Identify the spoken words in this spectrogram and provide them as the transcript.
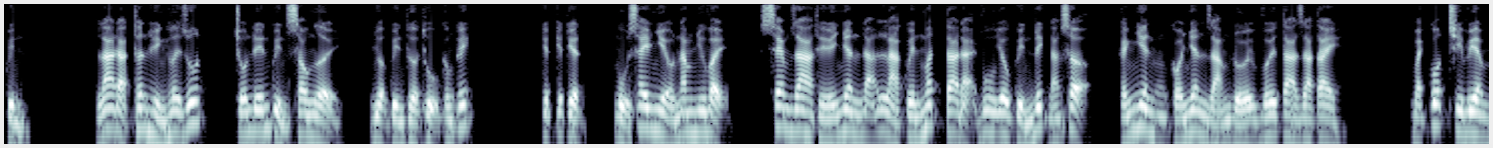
Quỳnh. La đạt thân hình hơi rút, trốn đến quỳnh sau người, nhượng quỳnh thừa thụ công kích. Kiệt kiệt kiệt, ngủ say nhiều năm như vậy, xem ra thế nhân đã là quên mất ta đại vu yêu quỳnh đích đáng sợ, cánh nhiên có nhân dám đối với ta ra tay. Bạch cốt chi viêm.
